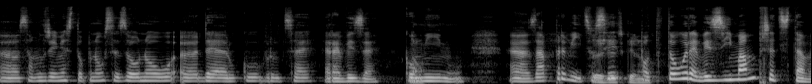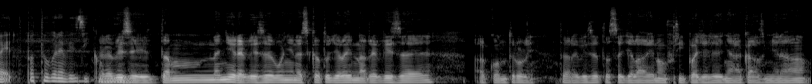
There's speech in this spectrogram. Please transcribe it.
Eh, samozřejmě s topnou sezónou eh, jde ruku v ruce revize komínu. No. Eh, za prvý, co si vždycky, no. pod tou revizí mám představit? Pod tou revizí komínu? Revizi, tam není revize, oni dneska to dělají na revize a kontroly. Ta revize to se dělá jenom v případě, že je nějaká změna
